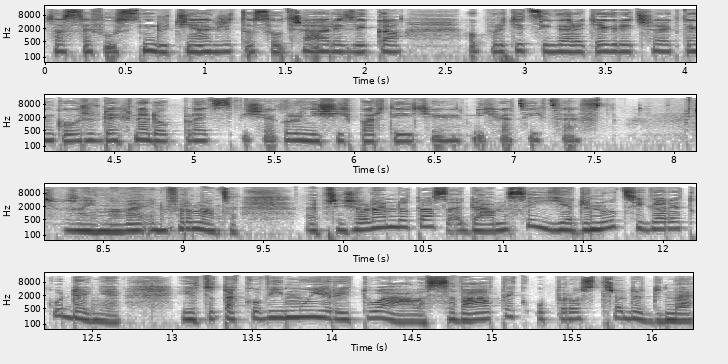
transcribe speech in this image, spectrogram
zase v ústní dutině, takže to jsou třeba rizika oproti cigaretě, kdy člověk ten kouř vdechne do plic, spíš jako do nižších partí těch dýchacích cest. Zajímavé informace. Přišel nám dotaz, dám si jednu cigaretku denně. Je to takový můj rituál, svátek uprostřed dne.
